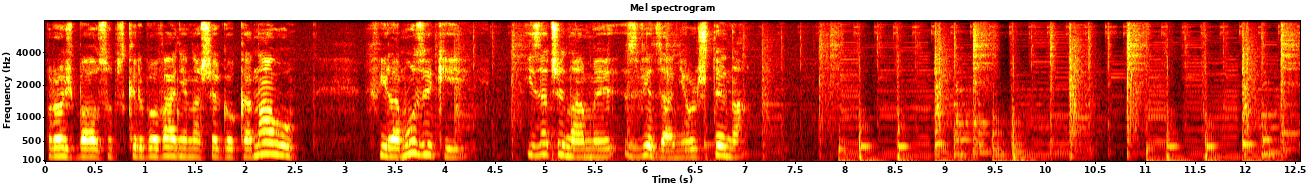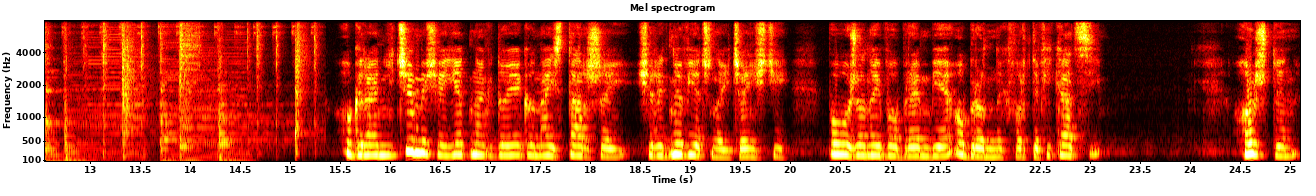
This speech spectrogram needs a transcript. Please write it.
prośba o subskrybowanie naszego kanału, chwila muzyki i zaczynamy zwiedzanie Olsztyna. Ograniczymy się jednak do jego najstarszej, średniowiecznej części, położonej w obrębie obronnych fortyfikacji. Olsztyn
